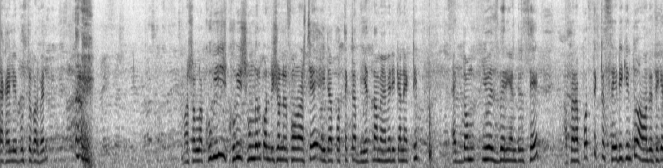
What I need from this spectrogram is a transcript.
দেখাইলে বুঝতে পারবেন। মার্শাল্লাহ খুবই খুবই সুন্দর কন্ডিশনের ফোন আসছে। এইটা প্রত্যেকটা ভিয়েতনাম আমেরিকান অ্যাক্টিভ একদম ইউএস ভেরিয়েন্টের সেট আপনারা প্রত্যেকটা সেটই কিন্তু আমাদের থেকে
